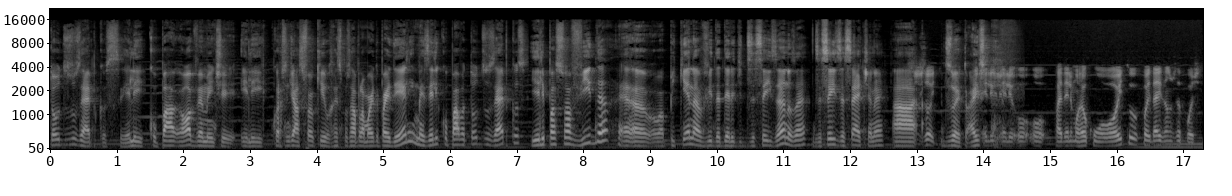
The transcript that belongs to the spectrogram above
todos os épicos. Ele culpava, obviamente, ele, Coração de Aço foi o que o responsável pela morte do pai dele, mas ele culpava todos os épicos e ele passou a vida, é, a, a pequena vida dele de 16 anos, né? 16, 17, né? A 18. 18. Aí, ele, ele, o, o pai dele morreu com 8, foi 10 anos depois que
